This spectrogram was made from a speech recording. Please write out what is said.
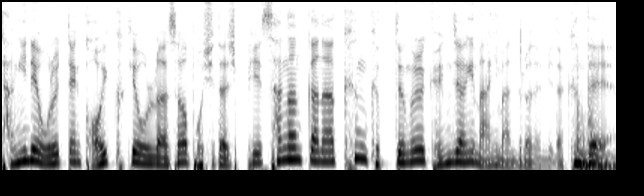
당일에 오를 땐 거의 크게 올라서 보시다시피 상한가나 큰 급등을 굉장히 많이 만들어냅니다. 근데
